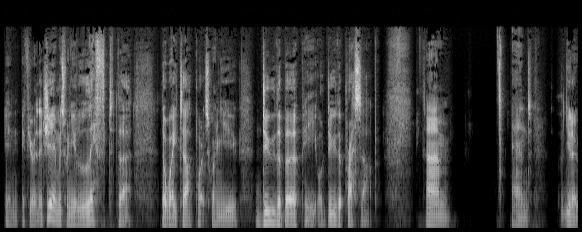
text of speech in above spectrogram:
in if you're at the gym, it's when you lift the the weight up, or it's when you do the burpee or do the press up. Um, and you know,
